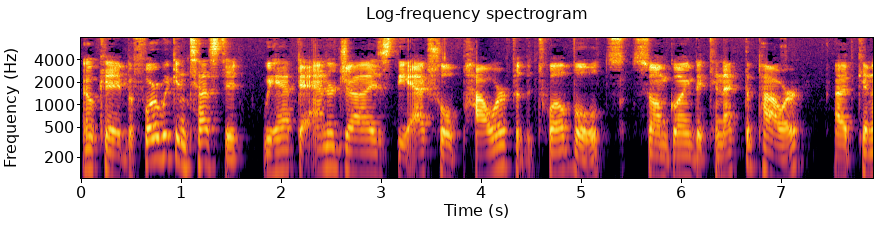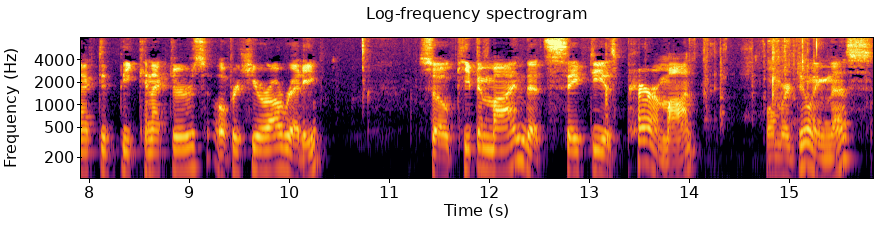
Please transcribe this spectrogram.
Okay, before we can test it, we have to energize the actual power for the 12 volts. So I'm going to connect the power. I've connected the connectors over here already. So keep in mind that safety is paramount when we're doing this.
